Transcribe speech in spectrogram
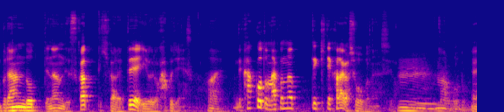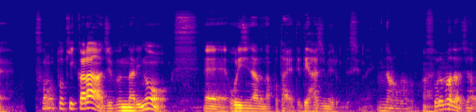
ブランドって何ですかって聞かれていろいろ書くじゃないですか。はい。で書くことなくなってきてからが勝負なんですよ。うん、なるほど。ええその時から自分なりの、えーオリジナルな答えって出始めるんですよね。なるほどなるほど、はい。それまではじゃあ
